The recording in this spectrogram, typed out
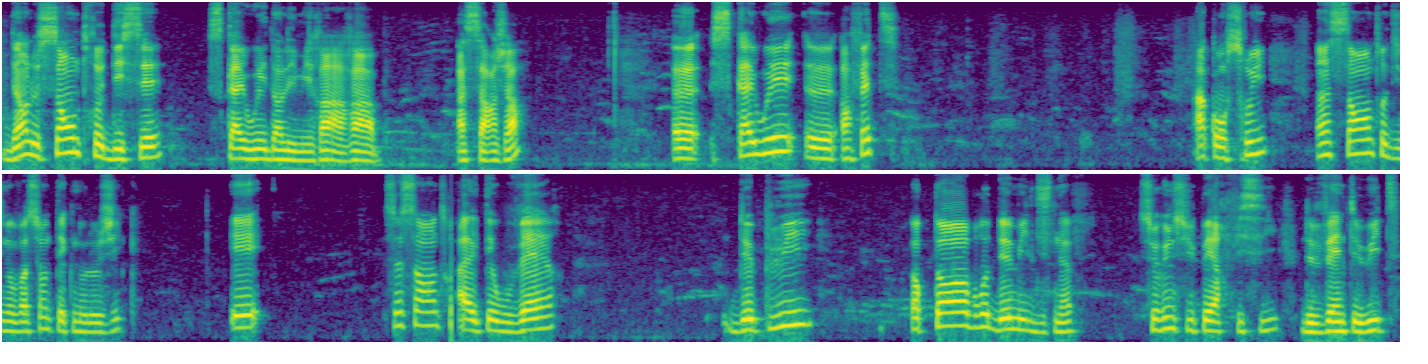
dans le centre d'essai Skyway dans l'Émirat arabe à Sarja. Euh, Skyway, euh, en fait, a construit un centre d'innovation technologique et ce centre a été ouvert depuis octobre 2019 sur une superficie de 28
